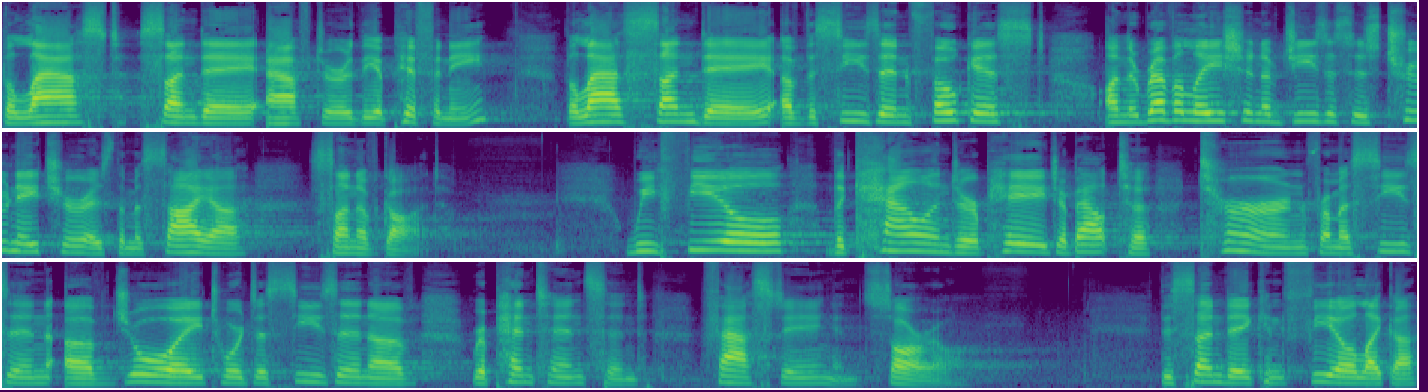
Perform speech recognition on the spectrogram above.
the last Sunday after the Epiphany, the last Sunday of the season focused on the revelation of Jesus' true nature as the Messiah, Son of God we feel the calendar page about to turn from a season of joy towards a season of repentance and fasting and sorrow. This Sunday can feel like a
